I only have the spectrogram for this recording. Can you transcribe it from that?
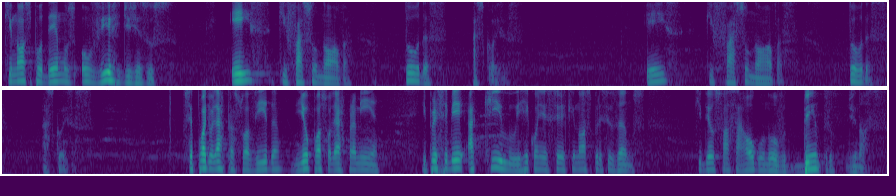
que nós podemos ouvir de Jesus: Eis que faço nova todas as coisas. Eis que faço novas todas as coisas. Você pode olhar para a sua vida, e eu posso olhar para a minha, e perceber aquilo e reconhecer que nós precisamos que Deus faça algo novo dentro de nós.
